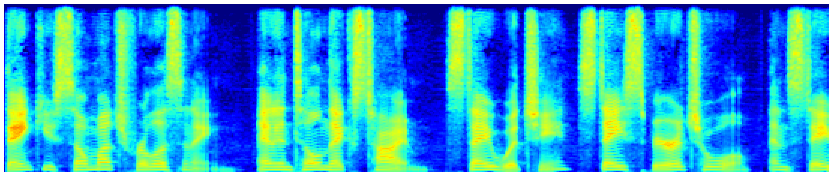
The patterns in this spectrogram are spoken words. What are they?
Thank you so much for listening. And until next time, stay witchy, stay spiritual, and stay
